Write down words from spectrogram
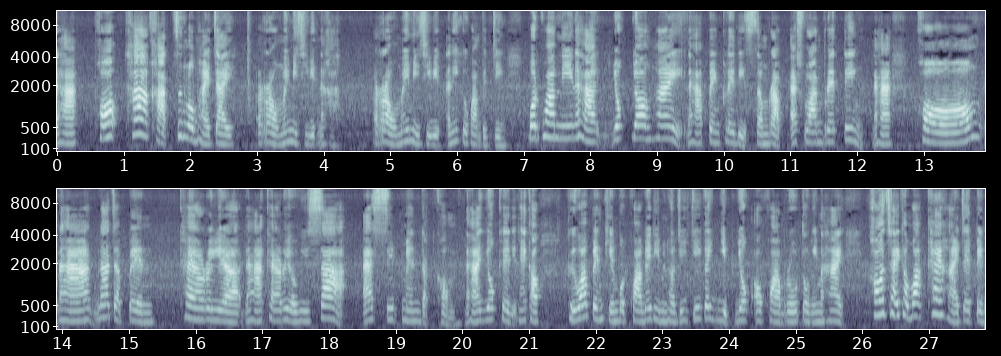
นะคะ เพราะถ้าขาดซึ่งลมหายใจเราไม่มีชีวิตนะคะ เราไม่มีชีวิตอันนี้คือความเป็นจริง บทความนี้นะคะยกย่องให้นะคะเป็นเครดิตสำหรับ a s h w a n Breathing นะคะของนะคะน่าจะเป็น Career นะคะ Career Visa Achievement com นะคะยกเครดิตให้เขาถือว่าเป็นเขียนบทความได้ดีมันทอจีจีก็หยิบยกเอาความรู้ตรงนี้มาให้ เขาใช้คำว่าแค่หายใจเป็น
